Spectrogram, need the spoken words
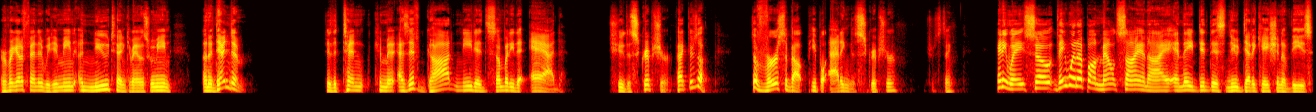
Everybody got offended. We didn't mean a new Ten Commandments. We mean an addendum to the Ten Commandments, as if God needed somebody to add to the scripture. In fact, there's a, there's a verse about people adding to scripture. Interesting. Anyway, so they went up on Mount Sinai and they did this new dedication of these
